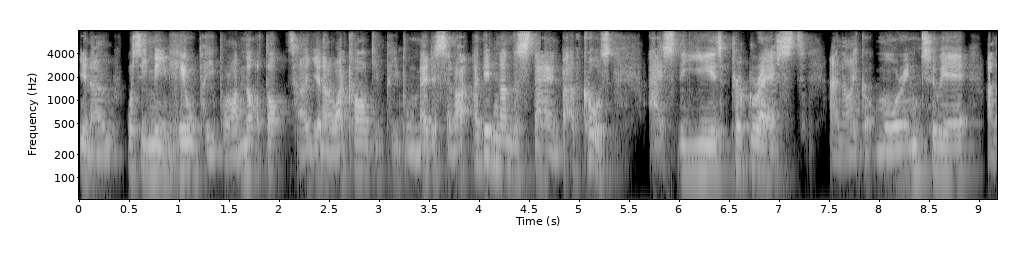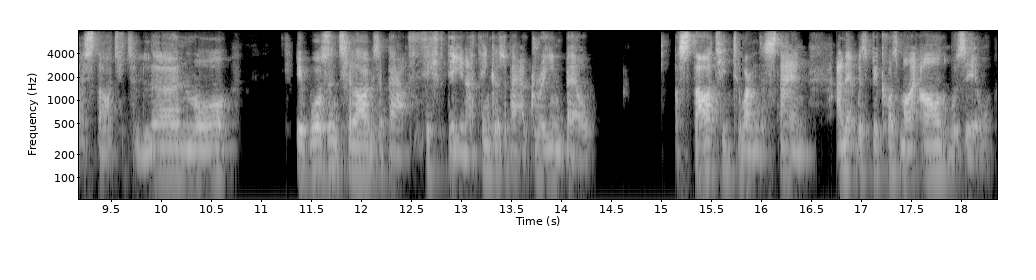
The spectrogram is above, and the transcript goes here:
You know, what's he mean, heal people? I'm not a doctor. You know, I can't give people medicine. I, I didn't understand. But of course, as the years progressed and I got more into it and I started to learn more, it wasn't until I was about 15, I think it was about a green belt, I started to understand. And it was because my aunt was ill.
